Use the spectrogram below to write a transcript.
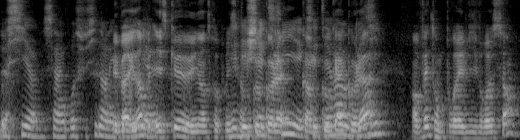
aussi. hein. C'est un gros souci dans les Mais par exemple, euh, est-ce qu'une entreprise comme Coca-Cola, comme en fait, on pourrait vivre sans?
